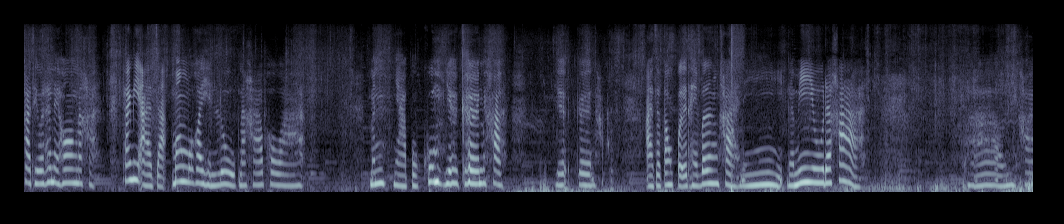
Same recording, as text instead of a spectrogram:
ค่ะที่ว่าท่านในห้องนะคะทางนี้อาจจะมองไม่ค่อยเห็นลูกนะคะ เพราะว่ามันหญ้าปกคลุมเยอะเกินค่ะ เยอะเกินค่ะ อาจจะต้องเปิดให้เบิ้งค่ะ นี่ก็มีอยู่เด้ค่ะว้าวนี่ค่ะ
